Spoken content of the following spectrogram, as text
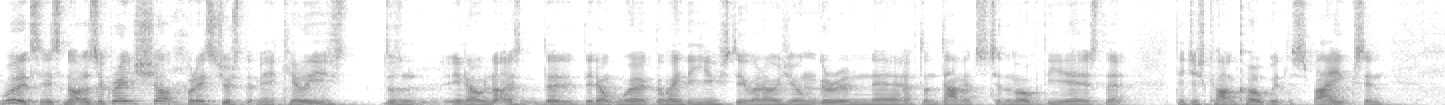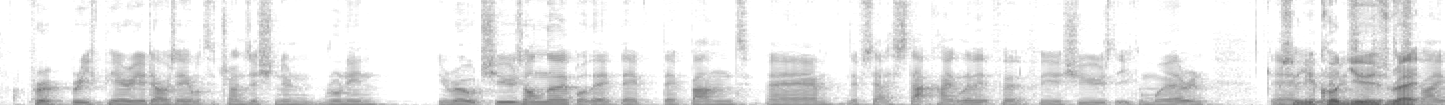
well, it's it's not as a great shock, but it's just that my Achilles doesn't you know not as they, they don't work the way they used to when I was younger, and uh, I've done damage to them over the years that they just can't cope with the spikes. And for a brief period, I was able to transition and run in your road shoes on there, but they, they've they've banned um, they've set a stack height limit for, for your shoes that you can wear, and uh, So you could use ra-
